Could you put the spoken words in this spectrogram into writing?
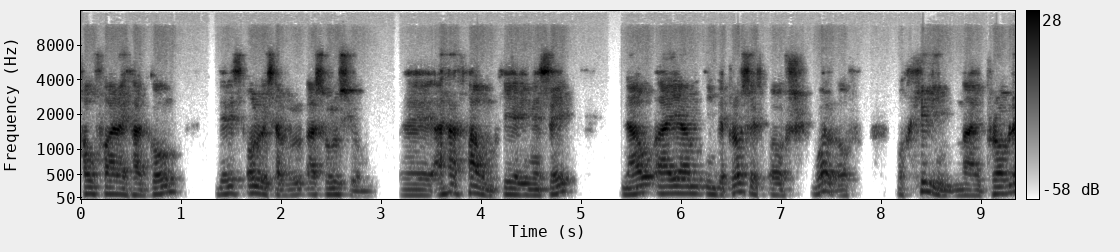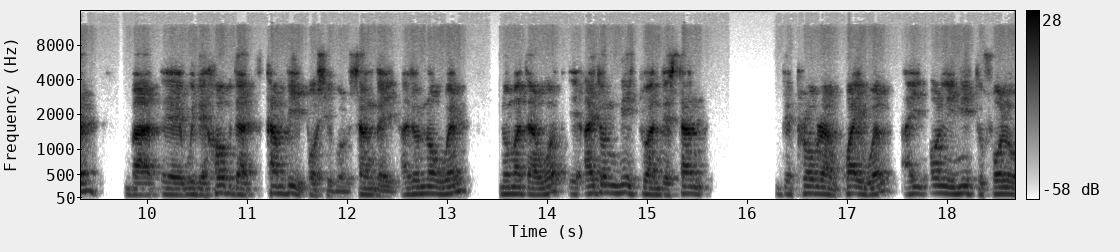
how far I had gone, there is always a, a solution. Uh, I have found here in SA. Now I am in the process of well of of healing my problem, but uh, with the hope that can be possible someday. I don't know when. No matter what, I don't need to understand the program quite well. I only need to follow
